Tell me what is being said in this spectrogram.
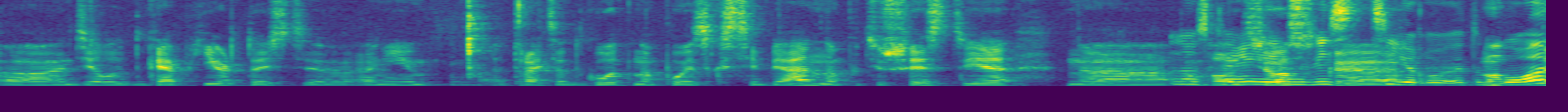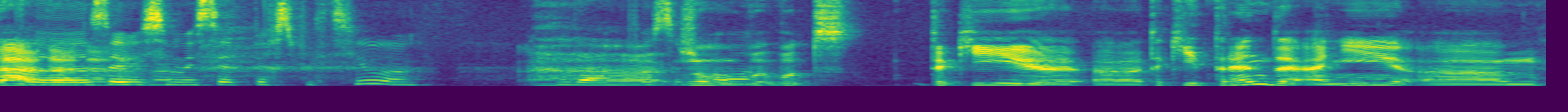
а, делают gap year, то есть э, они тратят год на поиск себя, на путешествие, на Но скорее волонтерское. инвестирует Ну, год, да, да, э, да, в да, зависимости от перспективы. Да, А, ну, вот такие, э, такие тренды, они эм,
